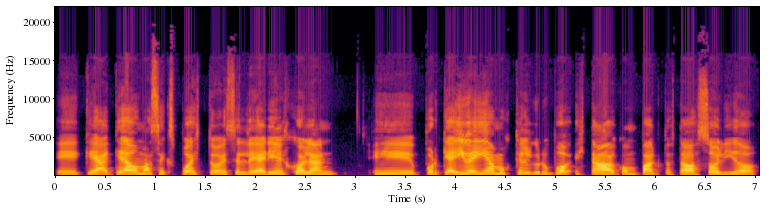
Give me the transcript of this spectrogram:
eh, que ha quedado más expuesto es el de Ariel Holland, porque ahí veíamos que el grupo estaba compacto, estaba sólido,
